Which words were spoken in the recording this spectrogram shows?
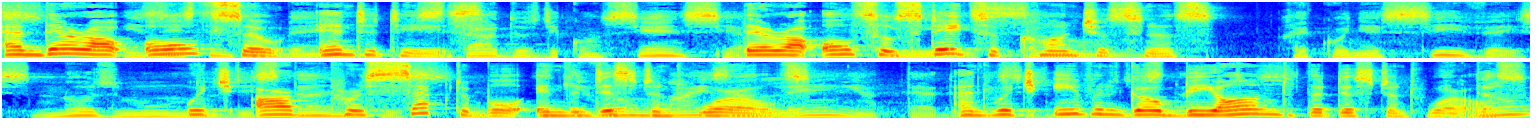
And there are also entities, there are also states of consciousness which are perceptible in the distant worlds and which even go beyond the distant worlds.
